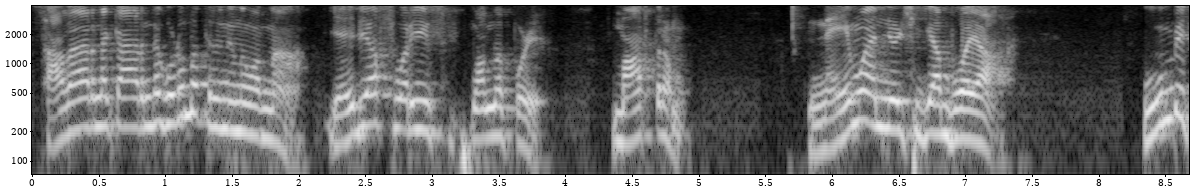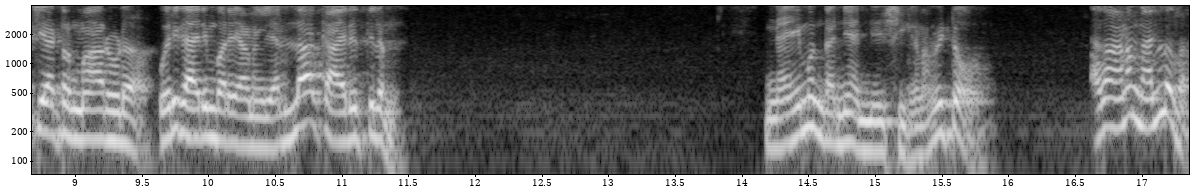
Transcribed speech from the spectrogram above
സാധാരണക്കാരന്റെ കുടുംബത്തിൽ നിന്ന് വന്ന ഏലിയാസ് വറീസ് വന്നപ്പോൾ മാത്രം നിയമം അന്വേഷിക്കാൻ പോയ ഊമ്പിച്ചേട്ടന്മാരോട് ഒരു കാര്യം പറയാണ്. എല്ലാ കാര്യത്തിലും നിയമം തന്നെ അന്വേഷിക്കണം കേട്ടോ. അതാണ് നല്ലത്.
